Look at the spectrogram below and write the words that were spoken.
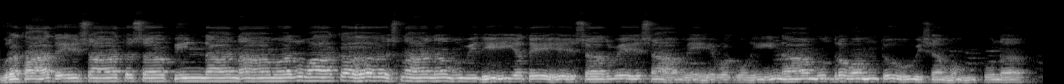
व्रतादेशात् सपिण्डानामर्वाकः स्नानं विधीयते, सर्वेषामेव गुणीनामुद्रवं तु विषमं पुनः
